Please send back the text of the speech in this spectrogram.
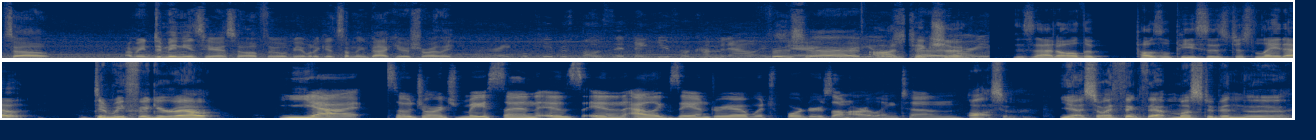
So, I mean, Dominion's here, so hopefully we'll be able to get something back here shortly. All right. Well, keep us posted. Thank you for coming out. And For sure. Odd picture. Sorry. Is that all the puzzle pieces just laid out? Did we figure out? Yeah. So George Mason is in Alexandria, which borders on Arlington. Awesome. Yeah, so I think that must have been the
